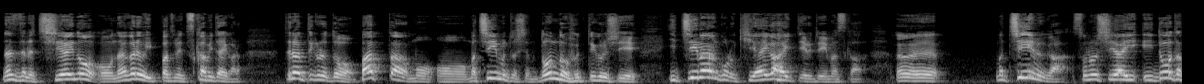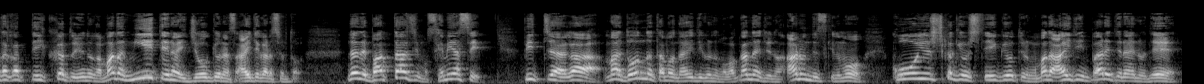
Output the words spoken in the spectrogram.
なぜなら、試合の流れを一発目掴みたいから。ってなってくると、バッターも、まあ、チームとしてもどんどん振ってくるし、一番この気合が入っていると言いますか、えーまあ、チームがその試合どう戦っていくかというのがまだ見えてない状況なんです、相手からすると。なのでバッター陣も攻めやすい。ピッチャーが、まあどんな球を投げてくるのか分かんないというのはあるんですけども、こういう仕掛けをしていくよっていうのがまだ相手にバレてないので、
